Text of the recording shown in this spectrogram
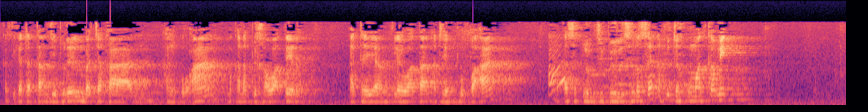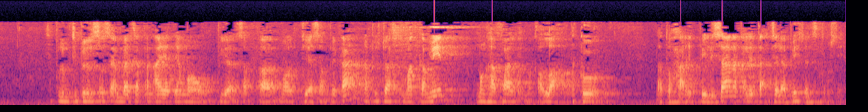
Ketika datang Jibril membacakan Al-Quran, maka Nabi khawatir ada yang kelewatan, ada yang kelupaan. Maka sebelum Jibril selesai, Nabi sudah kumat kamit Sebelum Jibril selesai membacakan ayat yang mau dia uh, mau dia sampaikan, Nabi sudah umat kami menghafal maka Allah tegur atau hari pilih sana kali tak jalabih dan seterusnya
